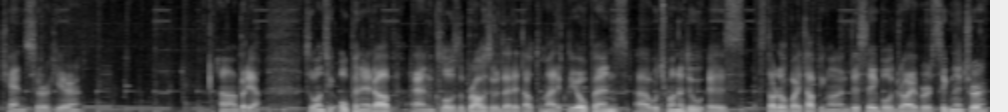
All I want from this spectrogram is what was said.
cancer here. Uh, but yeah, so once you open it up and close the browser that it automatically opens, uh, what you want to do is start off by tapping on a disable driver signature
